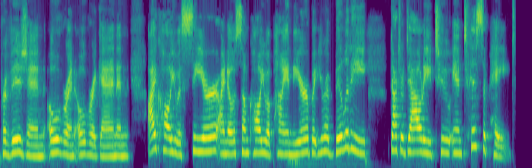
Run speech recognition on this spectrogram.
provision over and over again. And I call you a seer. I know some call you a pioneer, but your ability Dr. Dowdy to anticipate,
